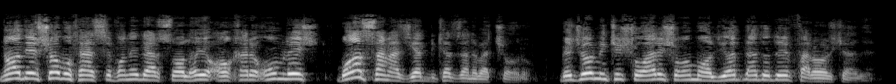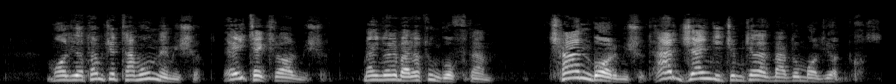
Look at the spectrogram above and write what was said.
نادرشاه متاسفانه در سالهای آخر عمرش باز هم اذیت می‌کرد زن بچه ها رو. به جرم که شوهر شما مالیات نداده فرار کرده. مالیات هم که تموم نمی‌شد. ای تکرار می‌شد. من اینا رو براتون گفتم. چند بار می‌شد. هر جنگی که می‌کرد از مردم مالیات می‌خواست.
